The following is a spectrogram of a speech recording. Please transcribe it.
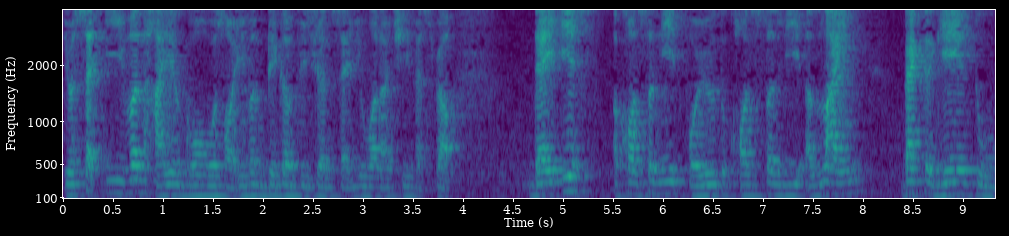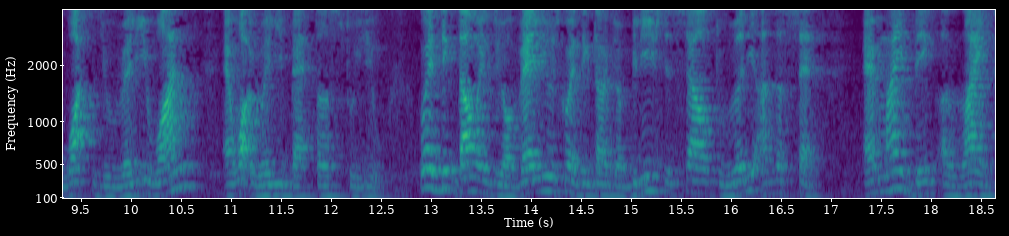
you'll set even higher goals or even bigger visions that you want to achieve as well. There is a constant need for you to constantly align back again to what you really want and what really matters to you. Go and dig down into your values, go and dig down into your beliefs itself to really understand am I being aligned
